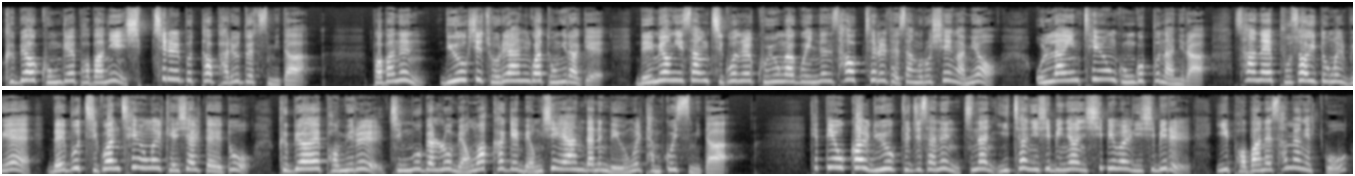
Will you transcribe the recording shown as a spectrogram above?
급여 공개 법안이 17일부터 발효됐습니다. 법안은 뉴욕시 조례안과 동일하게 4명 이상 직원을 고용하고 있는 사업체를 대상으로 시행하며 온라인 채용 공고뿐 아니라 사내 부서 이동을 위해 내부 직원 채용을 개시할 때에도 급여의 범위를 직무별로 명확하게 명시해야 한다는 내용을 담고 있습니다. 캐티 오컬 뉴욕 주지사는 지난 2022년 12월 21일 이 법안에 서명했고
